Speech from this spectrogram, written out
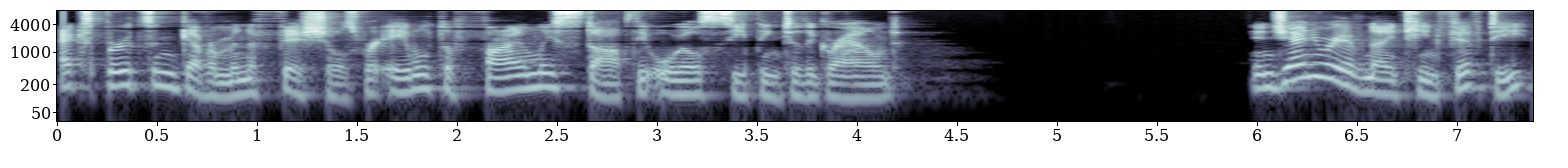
experts and government officials were able to finally stop the oil seeping to the ground. In January of 1950,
